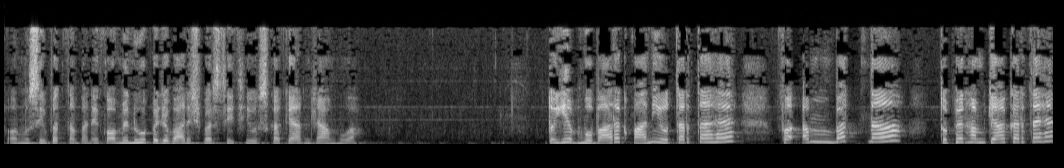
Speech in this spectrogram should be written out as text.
اور مصیبت نہ بنے۔ قوم نوح پہ جو بارش برسی تھی، اس کا کیا انجام ہوا؟ تو یہ مبارک پانی اترتا ہے فمبت نہ تو پھر ہم کیا کرتے ہیں؟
